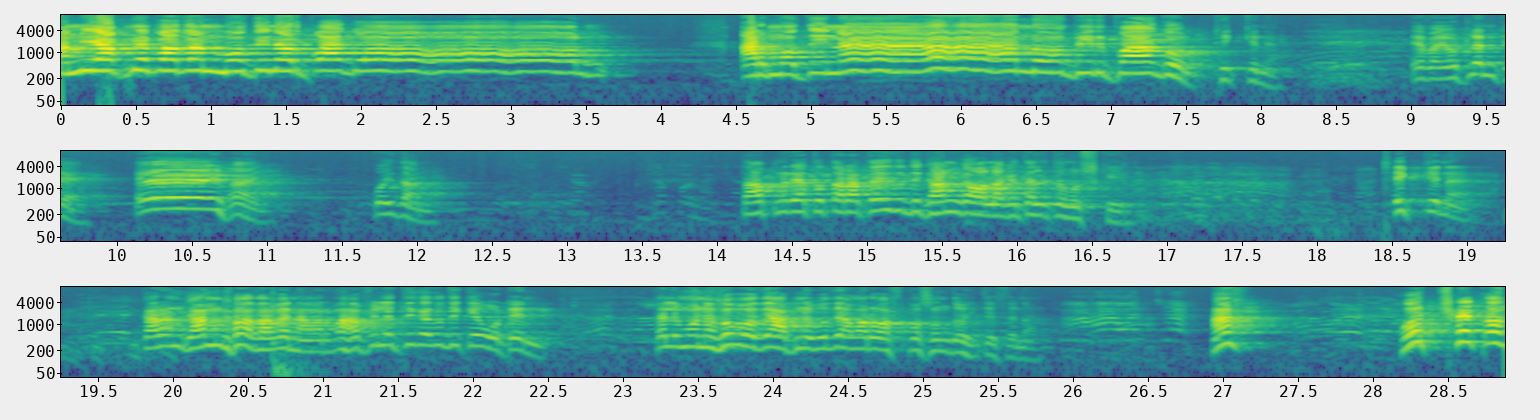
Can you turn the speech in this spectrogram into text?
আমি আপনি বাদান মদিনার পাগল। আর মদিনা নবীর পাগল। ঠিক কিনা? এ ভাই, উঠলেন কে? এই ভাই, কই যান? তা আপনার এত তাড়াতাড়ি যদি গান গাওয়া লাগে, তাহলে তো মুশকিল। ঠিক কিনা? কারণ গান গাওয়া যাবে না। আমার মাহফিলের থেকে যদি কেউ ওঠেন, তাহলে মনে হব যে আপনি বুঝে আমার ওয়াজ পছন্দ হইতেছে না। হ্যাঁ? হচ্ছে কম,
